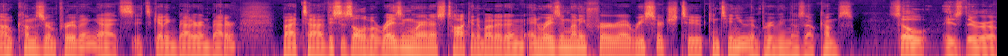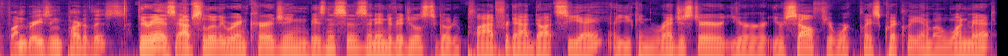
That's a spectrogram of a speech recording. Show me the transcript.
outcomes are improving; uh, it's it's getting better and better. But this is all about raising awareness, talking about it, and, and raising money for research to continue improving those outcomes. So, is there a fundraising part of this? There is, absolutely. We're encouraging businesses and individuals to go to plaidfordad.ca. Uh, You can register your yourself, your workplace quickly in about one minute.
